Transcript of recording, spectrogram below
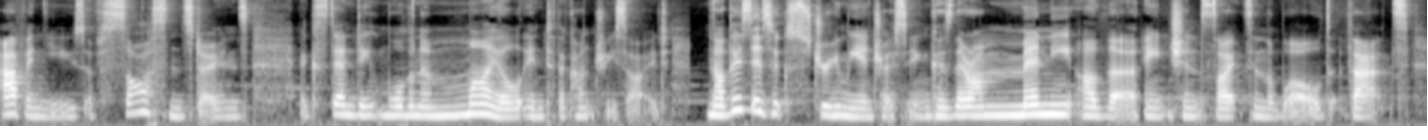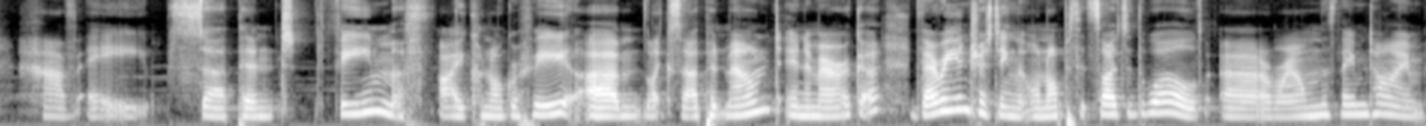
avenues of sarsen stones extending more than a mile into the countryside. Now, this is extremely interesting because there are many other ancient sites in the world that have a serpent theme of iconography, um, like Serpent Mound in America. Very interesting that on opposite sides of the world, uh, around the same time,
